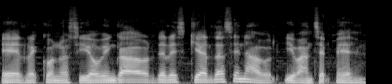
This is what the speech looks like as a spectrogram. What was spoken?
el reconocido vengador de la izquierda senador Iván Cepeda.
